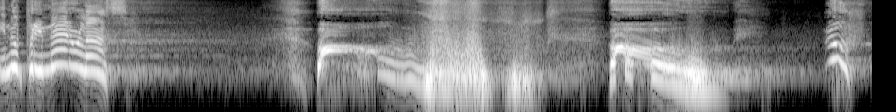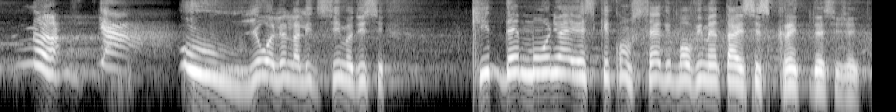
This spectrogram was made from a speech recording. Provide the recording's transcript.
e no primeiro lance, uh, e eu olhando ali de cima, eu disse: que demônio é esse que consegue movimentar esses crentes desse jeito?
